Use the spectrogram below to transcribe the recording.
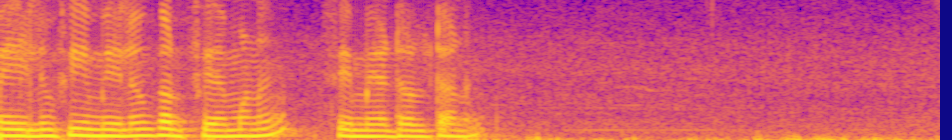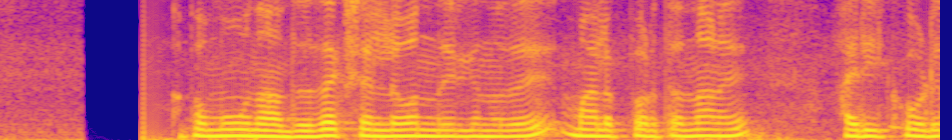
മെയിലും ഫീമെയിലും കൺഫേം ആണ്. സെമി അഡൾട്ടാണ് അപ്പോൾ മൂന്നാമത്തെ സെക്ഷനിൽ വന്നിരിക്കുന്നത് മലപ്പുറത്തു നിന്നാണ്. അരീക്കോട്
